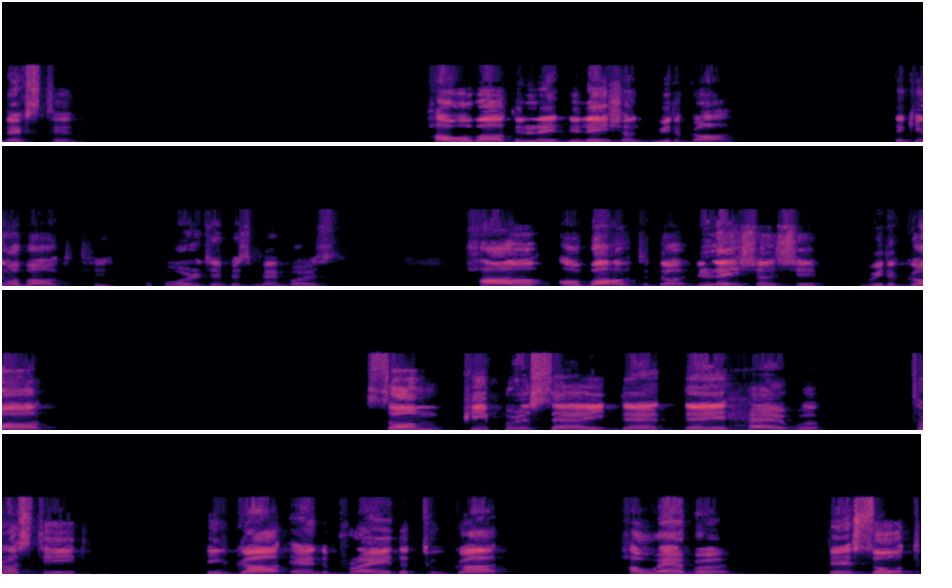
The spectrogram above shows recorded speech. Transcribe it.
Next. How about the relation with God? Thinking about all JPS members, how about the relationship with God? Some people say that they have trusted in God and prayed to God. However, they thought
